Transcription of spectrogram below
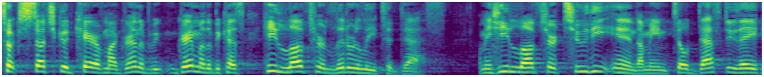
took such good care of my grandmother because he loved her literally to death. I mean, he loved her to the end. I mean, till death do they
